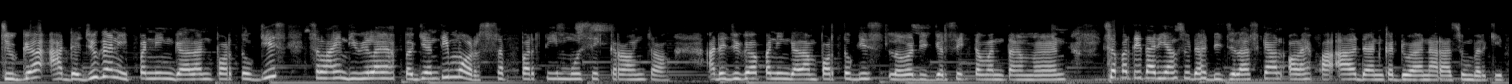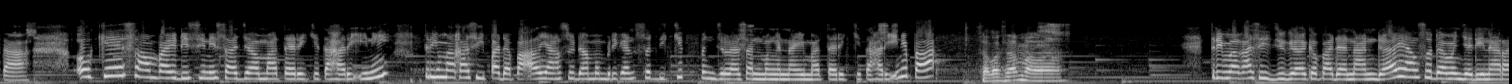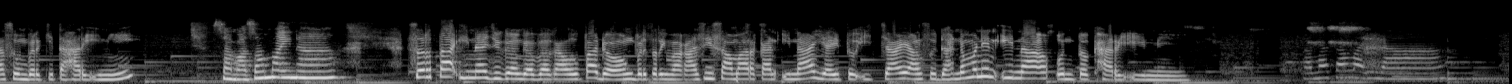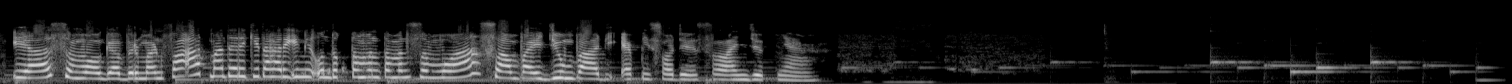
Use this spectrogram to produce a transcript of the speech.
Juga ada juga nih peninggalan Portugis selain di wilayah bagian timur seperti musik keroncong. Ada juga peninggalan Portugis loh di Gersik teman-teman. Seperti tadi yang sudah dijelaskan oleh Pak Al dan kedua narasumber kita. Oke, sampai di sini saja materi kita hari ini. Terima kasih pada Pak Al yang sudah memberikan sedikit penjelasan mengenai materi kita hari ini, Pak. Sama-sama. Terima kasih juga kepada Nanda yang sudah menjadi narasumber kita hari ini. Sama-sama Ina. Serta Ina juga nggak bakal lupa dong berterima kasih sama rekan Ina yaitu Ica yang sudah nemenin Ina untuk hari ini. Sama-sama Ina. Iya, semoga bermanfaat materi kita hari ini untuk teman-teman semua. Sampai jumpa di episode selanjutnya.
